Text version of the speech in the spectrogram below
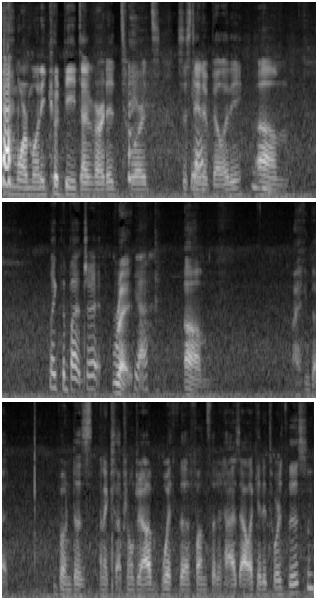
Yeah. more money could be diverted towards sustainability. Mhm. Um, like the budget? right. Yeah. Um, I think that Bowdoin does an exceptional job with the funds that it has allocated towards this, um,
